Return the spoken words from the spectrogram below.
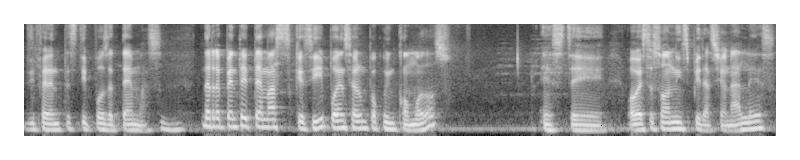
diferentes tipos de temas. De repente hay temas que sí pueden ser un poco incómodos, este, o a veces son inspiracionales,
